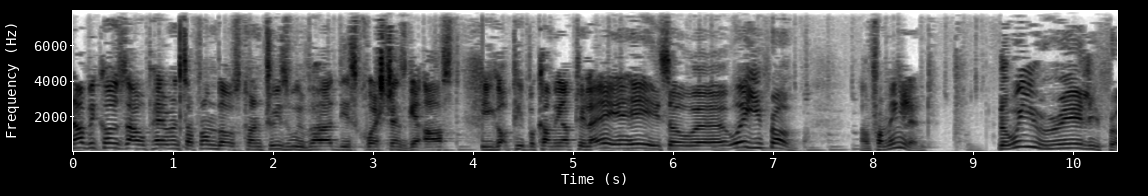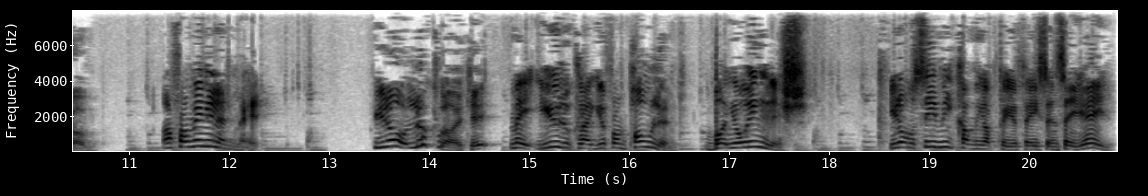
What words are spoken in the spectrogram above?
Now because our parents are from those countries, we've heard these questions get asked. You got people coming up to you like, hey, hey, hey, so uh, where are you from? I'm from England. No, where are you really from? I'm from England, mate. You don't look like it. Mate, you look like you're from Poland, but you're English. You don't see me coming up to your face and say, hey,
